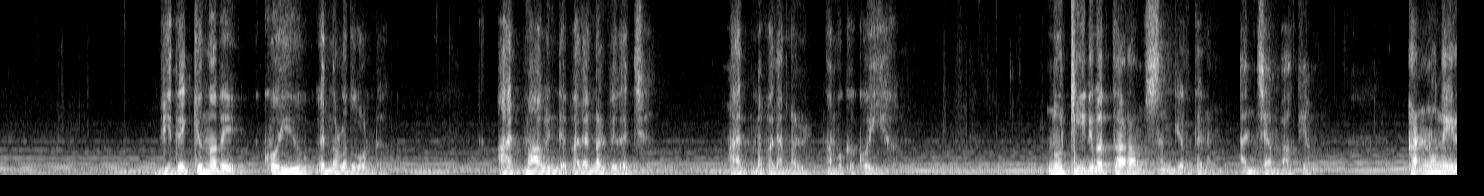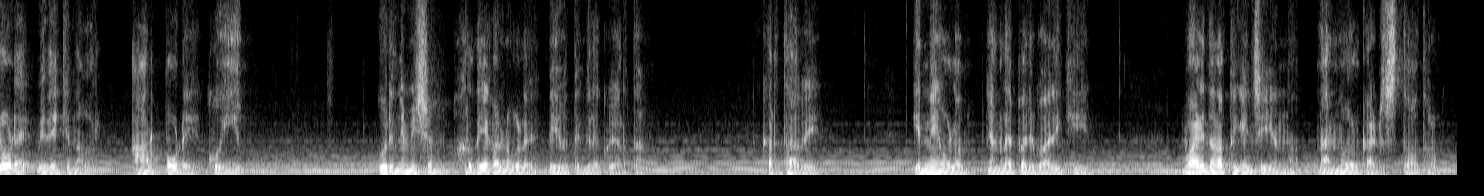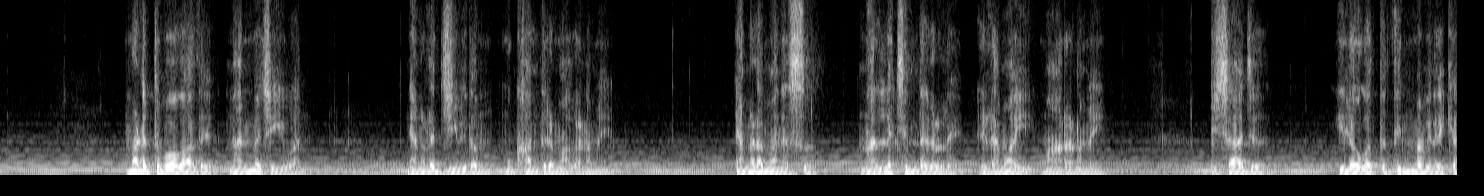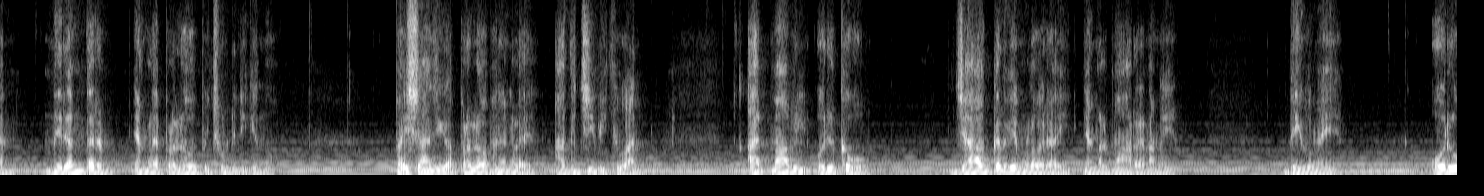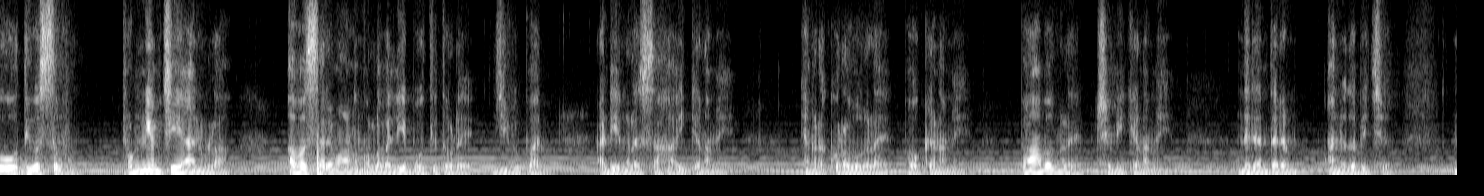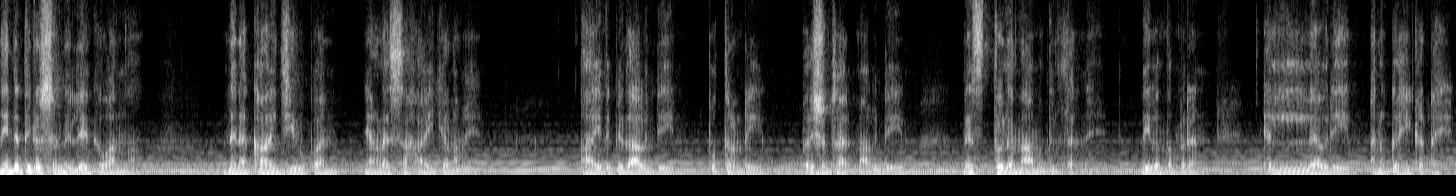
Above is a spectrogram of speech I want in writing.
വിതയ്ക്കുന്നതേ കൊയ്യൂ എന്നുള്ളത് കൊണ്ട് ആത്മാവിന്റെ ഫലങ്ങൾ വിതച്ച് ആത്മഫലങ്ങൾ നമുക്ക് കൊയ്യാം. നൂറ്റി ഇരുപത്താറാം സങ്കീർത്തനം അഞ്ചാം വാക്യം. കണ്ണുനീരോടെ വിതയ്ക്കുന്നവർ ആർപ്പോടെ കൊയ്യും? ഒരു നിമിഷം ഹൃദയ കണ്ണുകളെ ദൈവത്തെങ്കിലേക്ക് ഉയർത്താം. കർത്താവെ ഇന്നയോളം ഞങ്ങളെ പരിപാലിക്കുകയും വഴി നടത്തുകയും ചെയ്യുന്ന നന്മകൾക്കായിട്ട് സ്തോത്രം. മടുത്തു പോകാതെ നന്മ ചെയ്യുവാൻ ഞങ്ങളുടെ ജീവിതം മുഖാന്തരമാകണമേ. ഞങ്ങളുടെ മനസ്സ് നല്ല ചിന്തകളുടെ ഇടമായി മാറണമേ. പിശാജ് ഈ ലോകത്ത് തിന്മ വിതയ്ക്കാൻ നിരന്തരം ഞങ്ങളെ പ്രലോഭിപ്പിച്ചുകൊണ്ടിരിക്കുന്നു. പൈശാചിക പ്രലോഭനങ്ങളെ അതിജീവിക്കുവാൻ ആത്മാവിൽ ഒരുക്കവും ജാഗ്രതയുമുള്ളവരായി ഞങ്ങൾ മാറണമേ. ദൈവമേ ഓരോ ദിവസവും പുണ്യം ചെയ്യാനുള്ള അവസരമാണെന്നുള്ള വലിയ ബോധ്യത്തോടെ ജീവിപ്പാൻ അടിയങ്ങളെ സഹായിക്കണമേ. ഞങ്ങളുടെ കുറവുകളെ പോക്കണമേ. പാപങ്ങളെ ക്ഷമിക്കണമേ. നിരന്തരം അനുദപിച്ച് നിന്റെ തിരുസന്നിലേക്ക് വന്ന് നിനക്കായി ജീവിപ്പാൻ ഞങ്ങളെ സഹായിക്കണമേ. ആയത് പിതാവിന്റെയും പുത്രന്റെയും പരിശുദ്ധാത്മാവിന്റെയും നിസ്തുല നാമത്തിൽ തന്നെ ദൈവം തമ്പുരൻ എല്ലാവരെയും അനുഗ്രഹിക്കട്ടെ.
